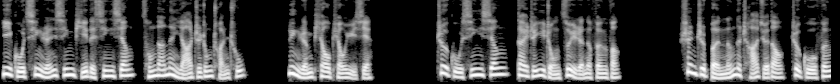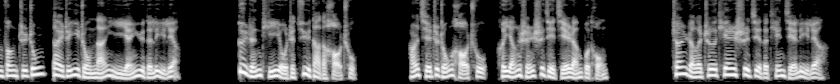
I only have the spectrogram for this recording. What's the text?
一股沁人心脾的馨香从那嫩芽之中传出，令人飘飘欲仙。这股馨香带着一种醉人的芬芳，甚至本能的察觉到这股芬芳之中带着一种难以言喻的力量，对人体有着巨大的好处，而且这种好处和阳神世界截然不同。沾染了遮天世界的天劫力量，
